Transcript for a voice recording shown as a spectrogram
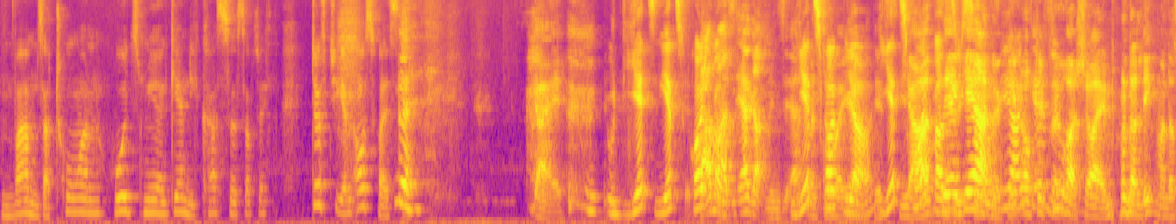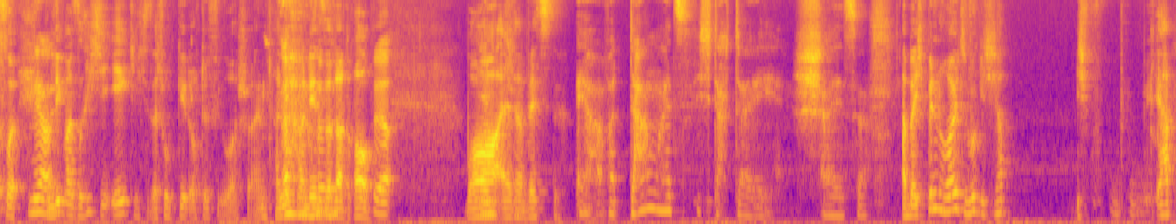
Im warmen Saturn, hol's mir, gern die Kasse. Ist ab 16. Dürfte ihren Ausweis sehen. Geil. Und jetzt, jetzt freut man Damals sich. ärgert man sich. Jetzt freut- ja, jetzt, jetzt ja, freut man sehr sich so. gerne. Ja, geht auf den gerne. Führerschein. Und dann legt man das so, Ja. dann legt man so richtig eklig, dieser Schuh geht auf den Führerschein. Dann legt man den so da drauf. Ja. Boah, alter Beste. ja, aber damals, ich dachte, ey, scheiße. Aber ich bin heute wirklich, ich hab, ich, ich hab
